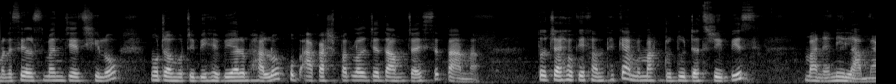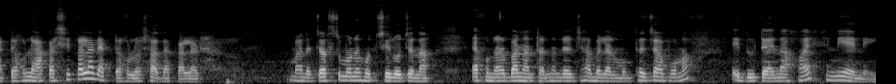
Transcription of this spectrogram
মানে সেলসম্যান যে ছিল, মোটামুটি বিহেভিয়ার ভালো, খুব আকাশ পাতাল যে দাম চাইছে তা না। তো যাই হোক, এখান থেকে আমি মাত্র দুইটা থ্রি পিস মানে নিলাম। একটা হলো আকাশি কালার একটা হলো সাদা কালার মানে জাস্ট মনে হচ্ছিল যে না, এখন আর বানান টানানের ঝামেলার মধ্যে যাব না। এই দুইটাই না হয়, নিয়ে নেই।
